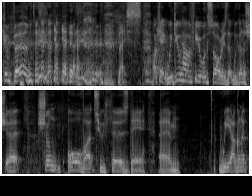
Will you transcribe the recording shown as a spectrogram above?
Confirmed. Nice. Okay, we do have a few other stories that we're going to sh- uh, shunt over to Thursday. Um, we are going to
